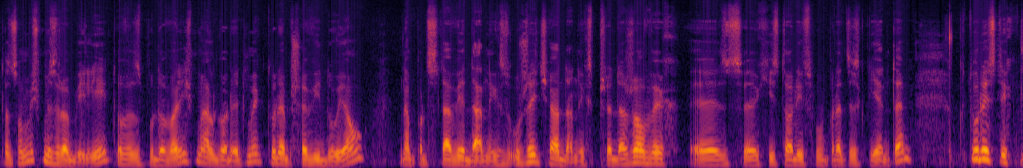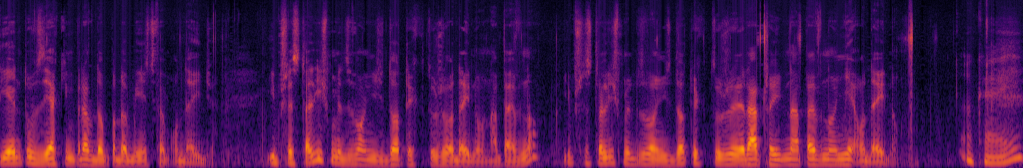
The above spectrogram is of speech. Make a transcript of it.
To, co myśmy zrobili, to zbudowaliśmy algorytmy, które przewidują na podstawie danych z użycia, danych sprzedażowych, y, z historii współpracy z klientem, który z tych klientów z jakim prawdopodobieństwem odejdzie. I przestaliśmy dzwonić do tych, którzy odejdą na pewno, i przestaliśmy dzwonić do tych, którzy raczej na pewno nie odejdą. Okej.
